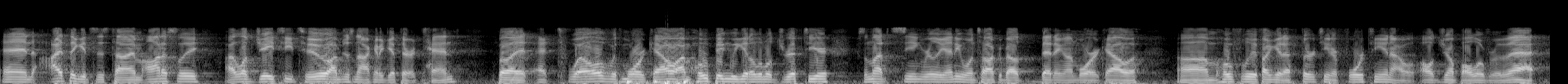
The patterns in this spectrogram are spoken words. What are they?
and I think it's this time. Honestly, I love JT too. I'm just not gonna get there at 10. But at 12 with Morikawa, I'm hoping we get a little drift here because I'm not seeing really anyone talk about betting on Morikawa. Um, hopefully, if I get a 13 or 14, I'll, I'll jump all over that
